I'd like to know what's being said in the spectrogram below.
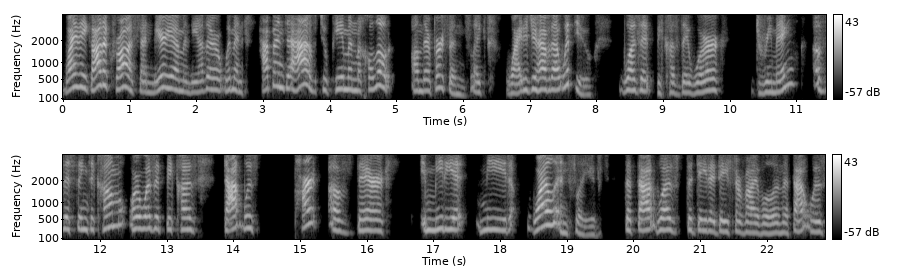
why they got across and Miriam and the other women happened to have tupim and mecholot on their persons. Like, why did you have that with you? Was it because they were dreaming of this thing to come, or was it because that was part of their immediate need while enslaved? That that was the day-to-day survival, and that that was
